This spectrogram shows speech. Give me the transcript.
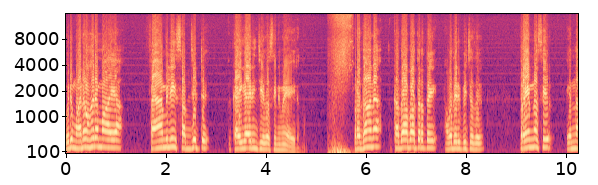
ഒരു മനോഹരമായ ഫാമിലി സബ്ജക്റ്റ് കൈകാര്യം ചെയ്ത സിനിമയായിരുന്നു. പ്രധാന കഥാപാത്രത്തെ അവതരിപ്പിച്ചത് പ്രേം നസീർ എന്ന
